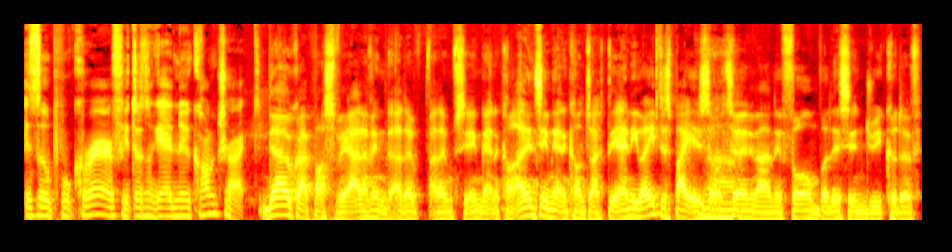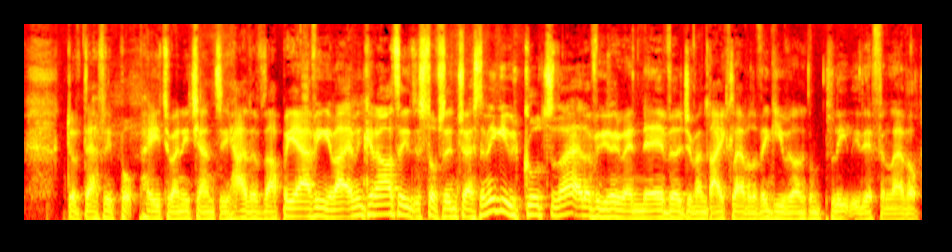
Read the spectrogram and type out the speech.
his Liverpool career if he doesn't get a new contract. No, quite possibly. And I think I don't, I don't see him getting a con- I didn't see him getting a contract anyway, despite his sort of turning around in form. But this injury could have, could have definitely put pay to any chance he had of that. But yeah, I think you're right. I mean, Konate, the stuff's interesting. I think he was good to that. I don't think he was anywhere near Virgil van Dijk level. I think he was on a completely different level.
